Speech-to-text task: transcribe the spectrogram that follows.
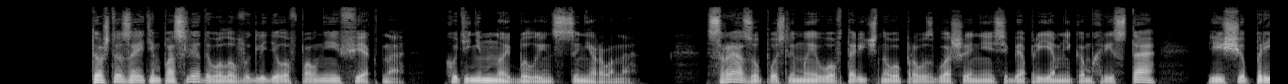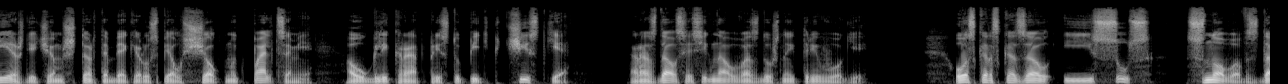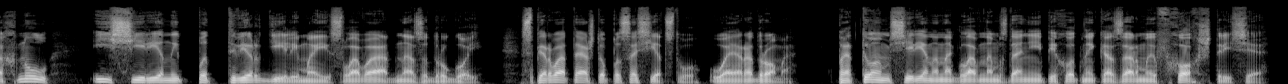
То, что за этим последовало, выглядело вполне эффектно, хоть и не мной было инсценировано. Сразу после моего вторичного провозглашения себя преемником Христа, еще прежде, чем Штертебекер успел щелкнуть пальцами — а углекрат приступить к чистке, раздался сигнал воздушной тревоги. Оскар сказал «Иисус», снова вздохнул, и сирены подтвердили мои слова одна за другой. Сперва та, что по соседству, у аэродрома. Потом сирена на главном здании пехотной казармы в Хохштрисе.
